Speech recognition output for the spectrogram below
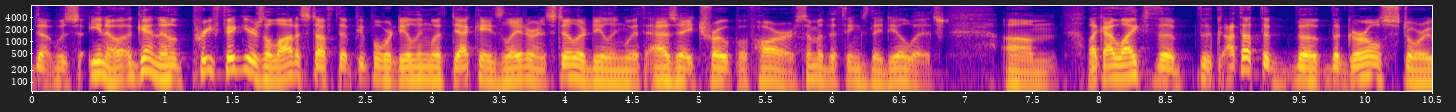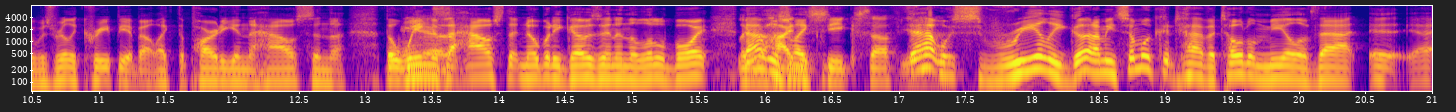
that was you know again it prefigures a lot of stuff that people were dealing with decades later and still are dealing with as a trope of horror some of the things they deal with um, like I liked the, the, I thought the, the the girl's story was really creepy about like the party in the house and the the wing yeah. of the house that nobody goes in and the little boy. Like that was like seek stuff. Yeah. That was really good. I mean, someone could have a total meal of that. Uh,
